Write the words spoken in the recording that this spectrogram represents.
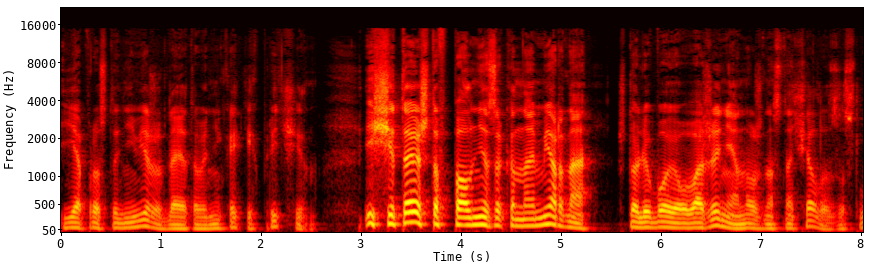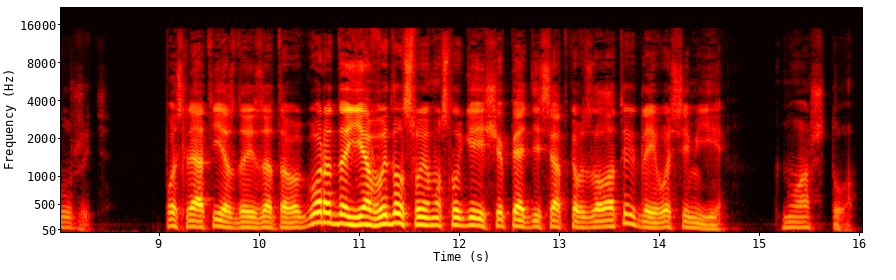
Я просто не вижу для этого никаких причин. И считаю, что вполне закономерно, что любое уважение нужно сначала заслужить. После отъезда из этого города я выдал своему слуге еще пять десятков золотых для его семьи. Ну а что?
